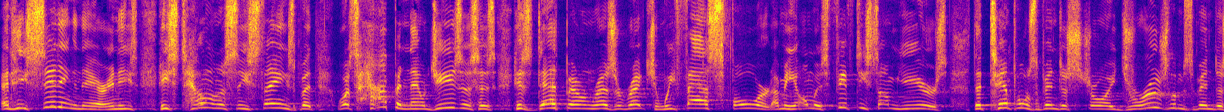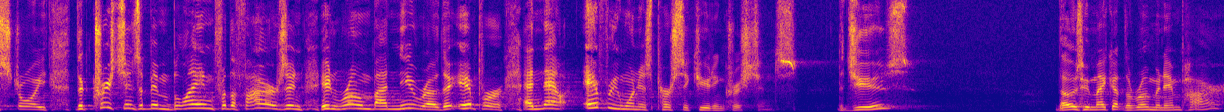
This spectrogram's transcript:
And he's sitting there and he's, he's telling us these things. But what's happened now, Jesus, has, his death, burial, and resurrection, we fast forward, I mean, almost 50 some years. The temple's been destroyed, Jerusalem's been destroyed. The Christians have been blamed for the fires in, in Rome by Nero, the emperor. And now everyone is persecuting Christians the Jews, those who make up the Roman Empire.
